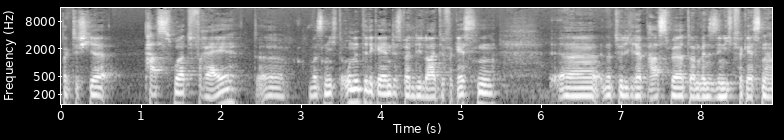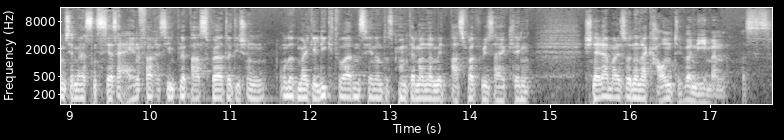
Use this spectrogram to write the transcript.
praktisch hier passwortfrei, äh, was nicht unintelligent ist, weil die Leute vergessen äh, natürlich ihre Passwörter und wenn sie sie nicht vergessen, haben sie meistens sehr, sehr einfache, simple Passwörter, die schon hundertmal geleakt worden sind und das könnte man dann mit Passwortrecycling schnell einmal so einen Account übernehmen, was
